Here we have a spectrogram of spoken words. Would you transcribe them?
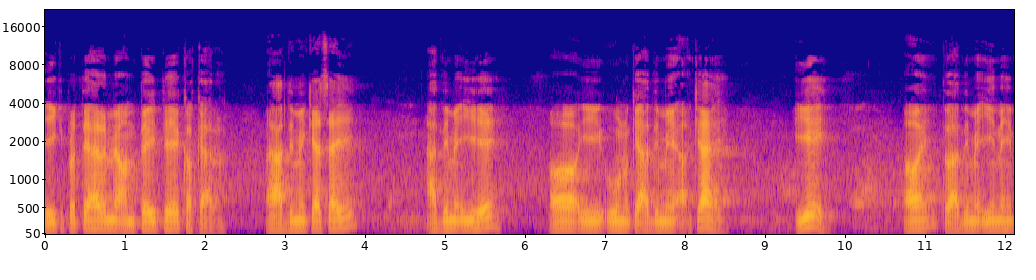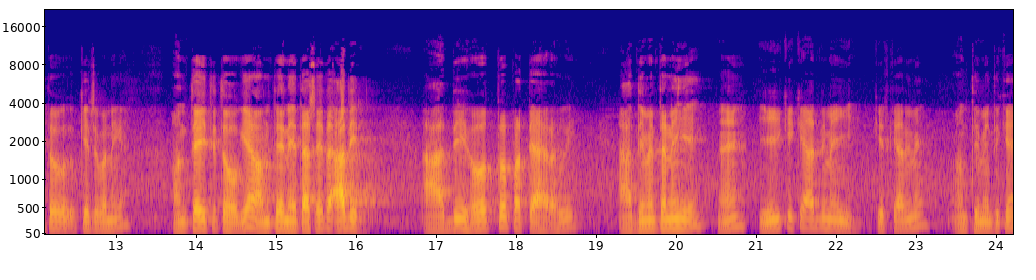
ई की प्रत्याहार में अंत है ककार आदि में क्या चाहिए? आदि में ई है और ई ऊन के आदि में क्या है? ये अ है तो आदि में ई नहीं तो कैसे बनेगा? इति तो हो गया। अंत्य नेता से तो आदि आदि हो तो प्रत्याहार हुई। आदि में तो नहीं है, हैं? ई की क्या आदि में ई? किसके आदि में? अंतिम के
